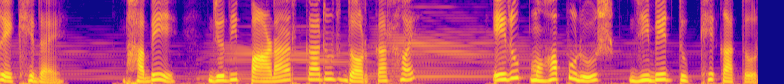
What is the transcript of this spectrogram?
রেখে দেয়। ভাবে, যদি পাড়ার কারুর দরকার হয়, এরূপ মহাপুরুষ জীবের দুঃখে কাতর।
